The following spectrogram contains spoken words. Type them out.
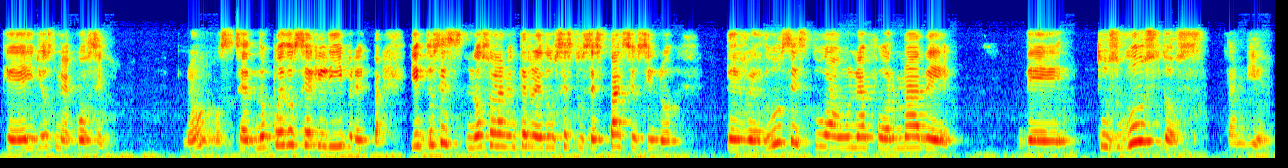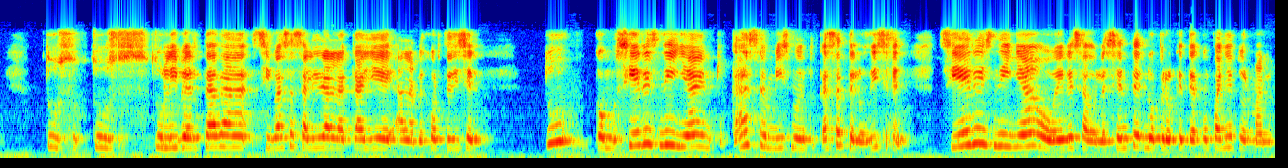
que ellos me acosen. ¿No? O sea, no puedo ser libre. Y entonces no solamente reduces tus espacios, sino te reduces tú a una forma de, de tus gustos también. Tus, tus, tu libertad, si vas a salir a la calle, a lo mejor te dicen, tú, como si eres niña, en tu casa mismo, en tu casa te lo dicen. Si eres niña o eres adolescente, no, pero que te acompañe tu hermano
